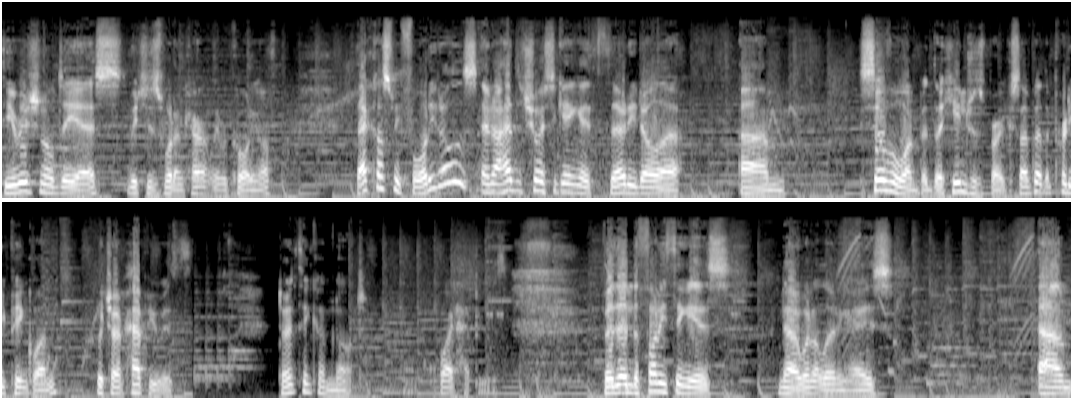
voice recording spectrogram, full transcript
the original DS, which is what I'm currently recording off, that cost me forty dollars, and I had the choice of getting a thirty dollar um, silver one, but the hinge was broke, so I've got the pretty pink one, which I'm happy with. Don't think I'm not. Quite happy with. But then the funny thing is, no, we're not learning haze. Um,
